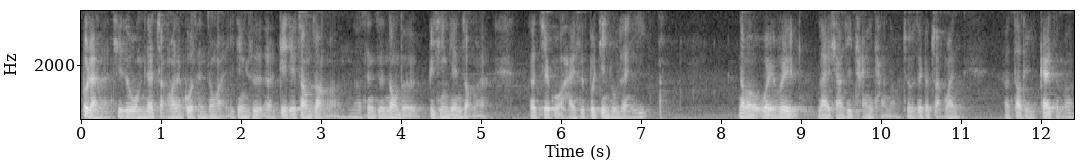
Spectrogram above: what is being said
不然呢？其实我们在转弯的过程中啊，一定是呃跌跌撞撞啊，那甚至弄得鼻青脸肿啊，那结果还是不尽如人意。那么我也会来详细谈一谈哦，就是这个转弯，呃，到底该怎么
